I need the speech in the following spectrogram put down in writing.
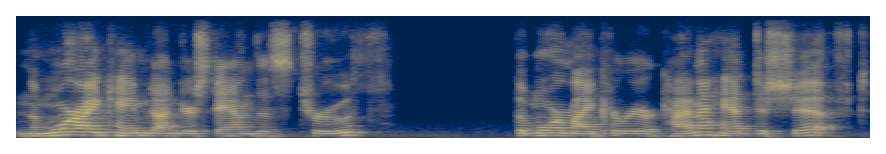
And the more I came to understand this truth, the more my career kind of had to shift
